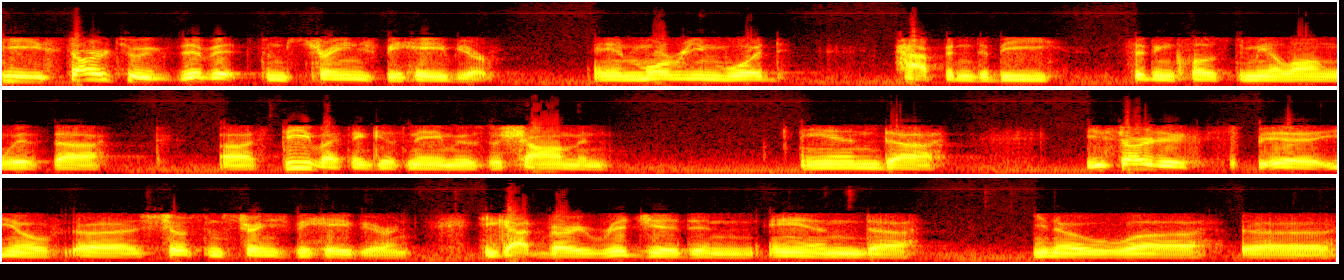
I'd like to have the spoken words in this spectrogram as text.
he started to exhibit some strange behavior. And Maureen Wood happened to be sitting close to me, along with uh, uh, Steve, I think his name. Was a shaman, and uh, he started to, uh, you know, uh, show some strange behavior. And he got very rigid, and and uh, you know, uh, uh,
